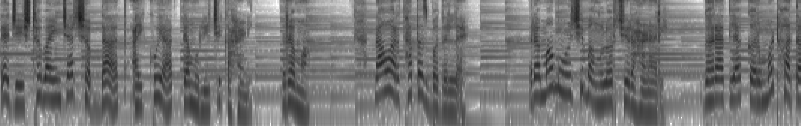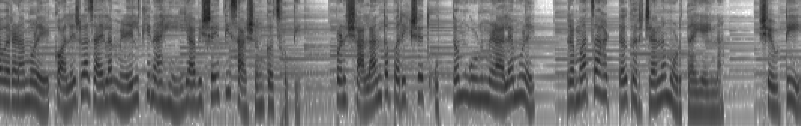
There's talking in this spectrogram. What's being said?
त्या ज्येष्ठबाईंच्या शब्दात ऐकूयात त्या मुलीची कहाणी. रमा. नाव अर्थातच बदललंय. रमा मूळची बंगलोरची राहणारी. घरातल्या कर्मठ वातावरणामुळे कॉलेजला जायला मिळेल की नाही याविषयी ती साशंकच होती. पण शालांत परीक्षेत उत्तम गुण मिळाल्यामुळे रमाचा हट्ट घरच्यांना मोडता येईना. शेवटी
